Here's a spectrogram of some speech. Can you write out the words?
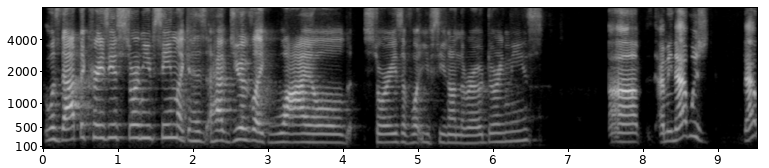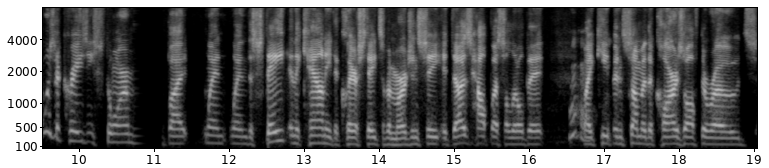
was that the craziest storm you've seen? Like, has have do you have like wild stories of what you've seen on the road during these? Um, I mean, that was that was a crazy storm. But when when the state and the county declare states of emergency, it does help us a little bit by keeping some of the cars off the roads,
